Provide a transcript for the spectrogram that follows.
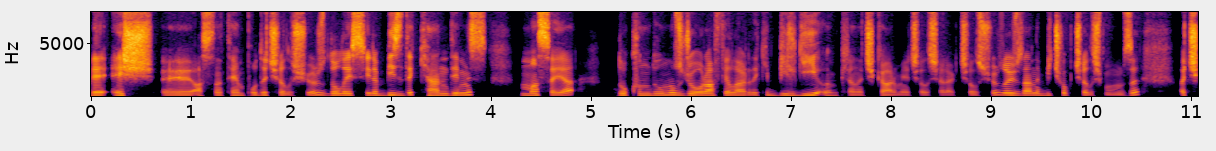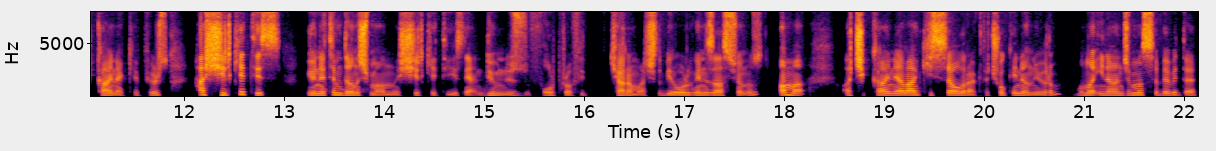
ve eş e, aslında tempoda çalışıyoruz. Dolayısıyla biz de kendimiz masaya dokunduğumuz coğrafyalardaki bilgiyi ön plana çıkarmaya çalışarak çalışıyoruz. O yüzden de birçok çalışmamızı açık kaynak yapıyoruz. Ha şirketiz, yönetim danışmanlığı şirketiyiz. Yani dümdüz for profit kar amaçlı bir organizasyonuz. Ama açık kaynağa ben kişisel olarak da çok inanıyorum. Buna inancımın sebebi de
